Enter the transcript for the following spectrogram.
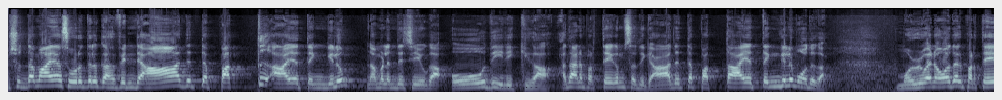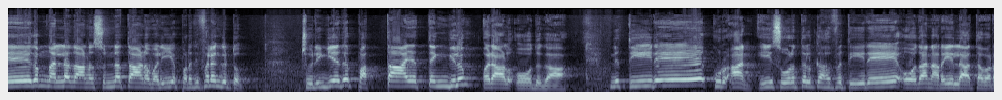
ശുദ്ധമായ സൂറത്തുൽ കഹഫിന്റെ ആദ്യത്തെ പത്ത് ആയത്തെങ്കിലും നമ്മൾ എന്ത് ചെയ്യുക? ഓതിയിരിക്കുക. അതാണ് പ്രത്യേകം ശ്രദ്ധിക്കുക. ആദ്യത്തെ പത്തായത്തെങ്കിലും ഓതുക. മുഴുവൻ ഓതൽ പ്രത്യേകം നല്ലതാണ് സുന്നത്താണ് വലിയ പ്രതിഫലം കിട്ടും. ചുരുങ്ങിയത് പത്തായത്തെങ്കിലും ഒരാൾ ഓതുക. ഇനി തീരെ ഖുർആൻ ഈ സൂറത്തുൽ കഹഫ് തീരെ ഓതാൻ അറിയില്ലാത്തവർ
